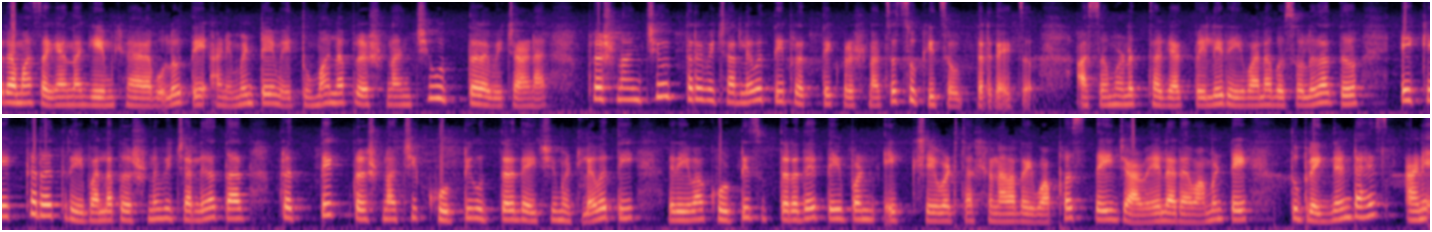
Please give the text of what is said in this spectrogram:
रमा सगळ्यांना गेम खेळायला बोलवते आणि म्हणते मी तुम्हाला प्रश्नांची उत्तरं विचारणार. प्रश्नांची उत्तरं विचारल्यावरती प्रत्येक प्रश्नाचं चुकीचं उत्तर द्यायचं. असं म्हणत सगळ्यात पहिले रेवाला बसवलं जातं. एक एक करत रेवाला प्रश्न विचारले जातात. प्रत्येक प्रश्नाची खोटी उत्तर द्यायची म्हटल्यावरती रेवा खोटीच उत्तरं देते पण एक शेवटच्या क्षणाला रेवा फसते ज्या वेळेला रेवा म्हणते तू प्रेग्नंट आहेस? आणि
